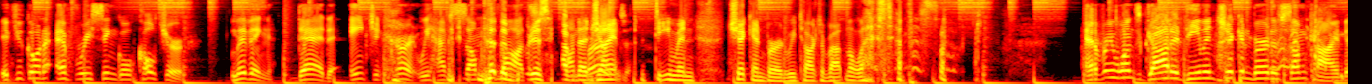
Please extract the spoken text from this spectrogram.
If you go to every single culture, living, dead, ancient, current, we have some The, the thoughts Buddhists have that birds. giant demon chicken bird we talked about in the last episode. Everyone's got a demon chicken bird of some kind.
